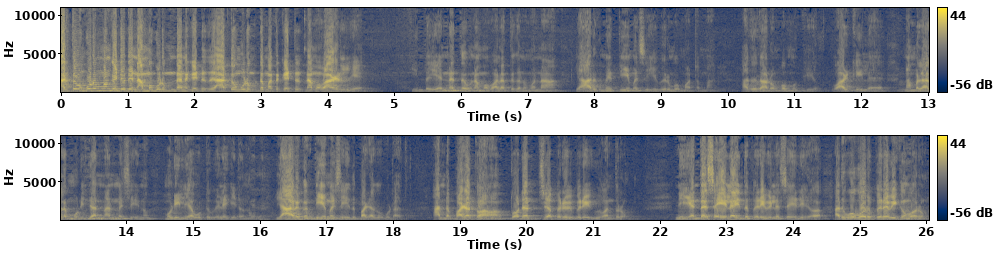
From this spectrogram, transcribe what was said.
அடுத்தவங்க குடும்பம் கெட்டது நம்ம குடும்பம் தானே கெட்டது. அடுத்தவங்க குடும்பத்தை மற்ற கெட்டது நம்ம வாழலையே. இந்த எண்ணத்தை நம்ம வளர்த்துக்கணுமுன்னா யாருக்குமே தீமை செய்ய விரும்ப மாட்டோம்மா அதுதான் ரொம்ப முக்கியம். வாழ்க்கையில் நம்மளால் முடிஞ்சால் நன்மை செய்யணும். முடியலையா விட்டு விலகிடணும். யாருக்கும் தீமை செய்து பழகக்கூடாது. அந்த பழக்கம் தொடர்ச்சியாக பிறவி பிறவிக்கு வந்துடும் நீ எந்த செயலை இந்த பிறவியில் செய்கிறியோ அது ஒவ்வொரு பிறவிக்கும் வரும்.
